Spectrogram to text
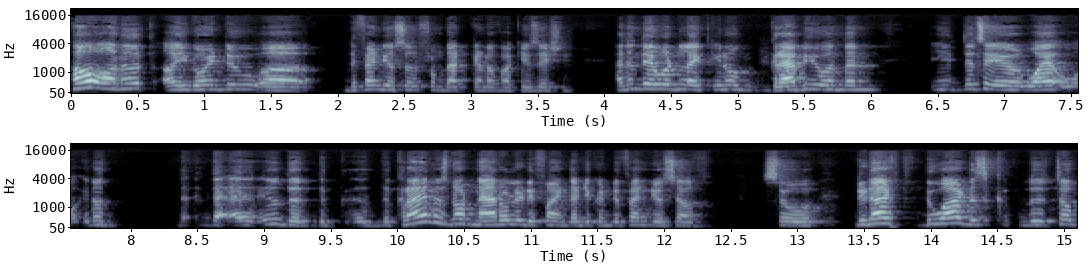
How on earth are you going to uh, defend yourself from that kind of accusation? And then they would like you know grab you and then they'll say uh, why you know the, the, uh, you know, the, the, the crime is not narrowly defined that you can defend yourself. So did I do I disturb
